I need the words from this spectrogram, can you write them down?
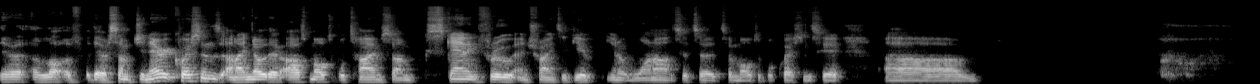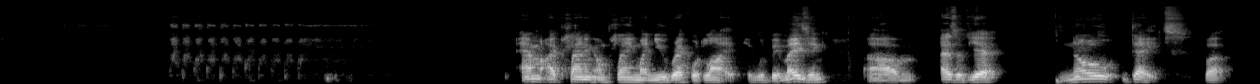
there are a lot of there are some generic questions and i know they're asked multiple times so i'm scanning through and trying to give you know one answer to, to multiple questions here. Um, am i planning on playing my new record live? It would be amazing. Um, as of yet no dates, but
